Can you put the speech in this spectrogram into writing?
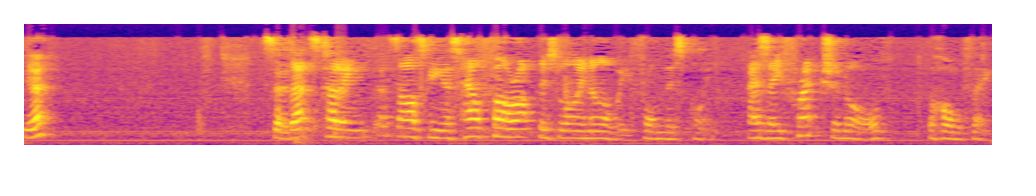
Yeah? So that's telling, that's asking us how far up this line are we from this point as a fraction of the whole thing.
